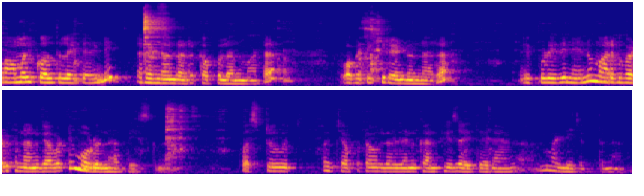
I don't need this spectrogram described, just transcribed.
మామూలు కొలతలు అయితే అండి రెండున్నర కప్పులు అనమాట ఒకటికి రెండున్నర. ఇప్పుడు ఇది నేను మరగబెడుతున్నాను కాబట్టి మూడున్నర తీసుకున్నాను. ఫస్ట్ చెప్పటం లేదని కన్ఫ్యూజ్ అయితే మళ్ళీ చెప్తున్నాను.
